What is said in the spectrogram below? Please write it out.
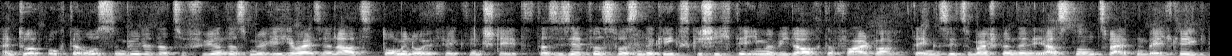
Ein Durchbruch der Russen würde dazu führen, dass möglicherweise eine Art Dominoeffekt entsteht. Das ist etwas, was in der Kriegsgeschichte immer wieder auch der Fall war. Denken Sie zum Beispiel an den Ersten und Zweiten Weltkrieg,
